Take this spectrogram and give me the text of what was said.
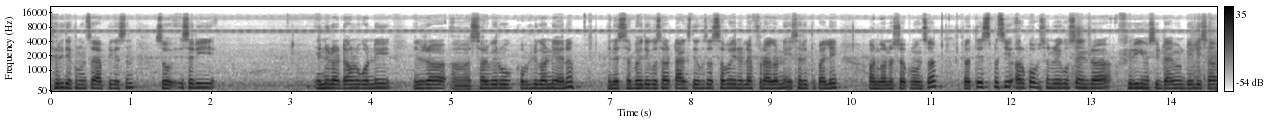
फेरि देख्नुहुन्छ एप्लिकेसन। सो यसरी यिनीहरूलाई डाउनलोड गर्ने यहाँनिर सर्भेहरू कम्प्लिट गर्ने होइन? यहाँनिर सर्भे दिएको छ टास्क दिएको छ सबै यिनीहरूलाई पुरा गर्ने यसरी तपाईँले अन गर्न सक्नुहुन्छ। र त्यसपछि अर्को अप्सन रहेको छ यहाँनिर फ्री युसी डायमन्ड डेली छ।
